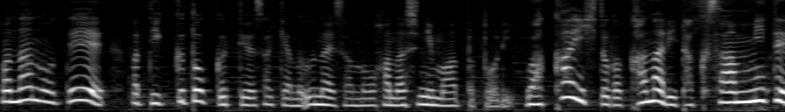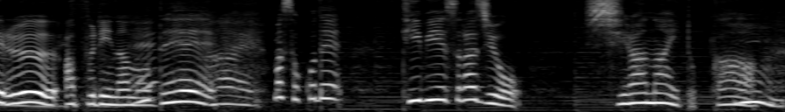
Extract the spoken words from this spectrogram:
まあ、なので、まあ、TikTok っていうさっきあのうないさんのお話にもあった通り若い人がかなりたくさん見てるアプリなので、はい、まあ、そこで TBS ラジオ知らないとか、うん、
